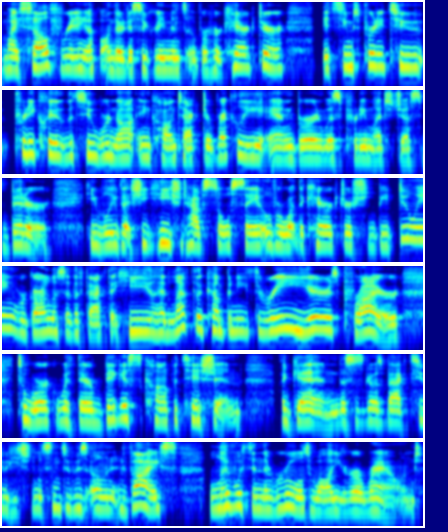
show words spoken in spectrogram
myself reading up on their disagreements over her character, it seems pretty too pretty clear that the two were not in contact directly, and Byrne was pretty much just bitter. He believed that she he should have sole say over what the character should be doing, regardless of the fact that he had left the company three years prior to work with their biggest competition. Again, this is, goes back to he should listen to his own advice, live within the rules while you're around.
